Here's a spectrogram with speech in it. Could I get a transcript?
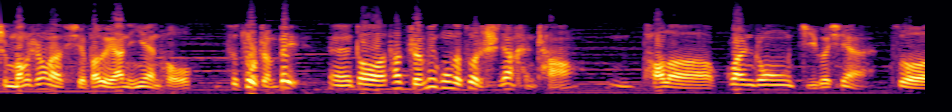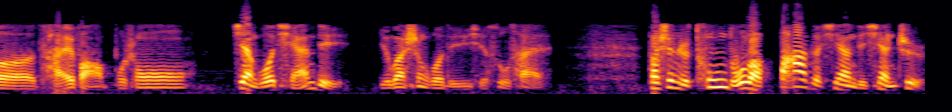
是萌生了写《白鹿原》的念头，是做准备。嗯，到他准备工作做的时间很长，嗯，跑了关中几个县做采访，补充建国前的有关生活的一些素材。他甚至通读了八个县的县志，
